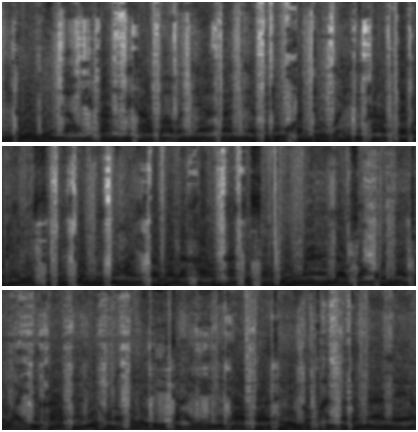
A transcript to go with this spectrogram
มีก็เลยเริ่มเล่าให้ฟังนะครับว่าวันเนี้ยมันเนี่ยไปดูคอนโดไว้นะครับแต่ก็ได้ลดสเปคลงเล็กน้อย แต่ว่าราคาค่อนข้างจะซอฟลงมาเราสองคนน่าจะไหวนะครับนางเอกของเราก็เลยดีใจเลยนะครับเพราะว่าเธอเองก็ฝันมาตั้งนานแล้ว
